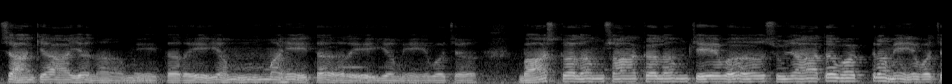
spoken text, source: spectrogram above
साङ्ख्यायनमेतरेयं महेतरेयमेव च। भास्कलं शाकलं चैव सुजातवक्त्रमेव च।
